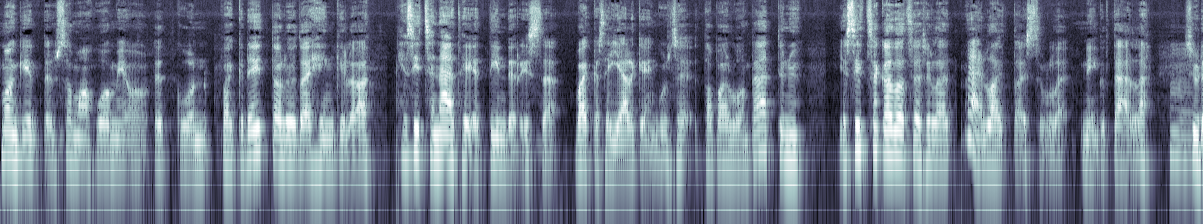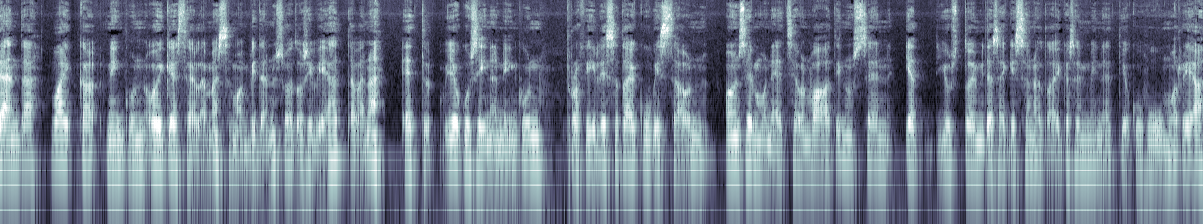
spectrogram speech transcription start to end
Mä oon kiinnittänyt samaa huomioon, että kun on vaikka deittailu jotain henkilöä, ja sit sä näet heidät Tinderissä vaikka sen jälkeen, kun se tapailu on päättynyt, ja sit sä katsot sen sillä, että mä en laittaisi sulle niin kuin täällä mm. sydäntä, vaikka niin kuin oikeassa elämässä mä oon pitänyt sua tosi viehättävänä. Että joku siinä niin kuin profiilissa tai kuvissa on, on semmoinen, että se on vaatinut sen. Ja just toi, mitä säkin sanoit aikaisemmin, että joku huumoria.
